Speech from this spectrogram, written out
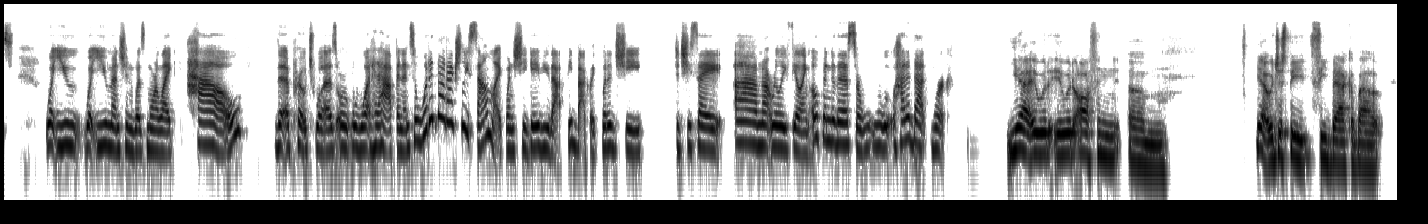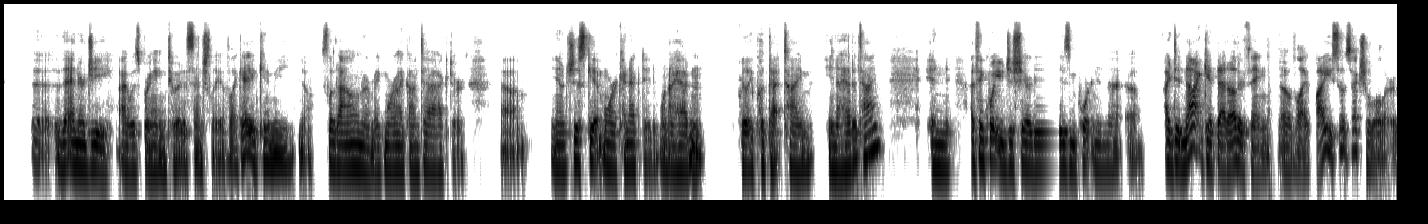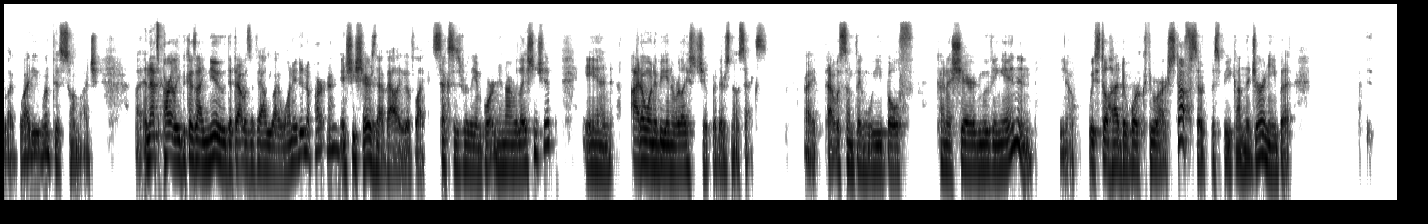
What you, what you mentioned was more like how the approach was or what had happened. And so what did that actually sound like when she gave you that feedback? Like, what did she, did she say, ah, I'm not really feeling open to this or how did that work? Yeah, it would, it would often, um, yeah, it would just be feedback about uh, the energy I was bringing to it essentially of like, Hey, can we, you know, slow down or make more eye contact or, um, you know, just get more connected when I hadn't really put that time in ahead of time. And I think what you just shared is important in that um, I did not get that other thing of like, why are you so sexual? Or like, why do you want this so much? And that's partly because I knew that that was a value I wanted in a partner. And she shares that value of like, sex is really important in our relationship. And I don't want to be in a relationship where there's no sex. Right. That was something we both kind of shared moving in. And, you know, we still had to work through our stuff, so to speak, on the journey. But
